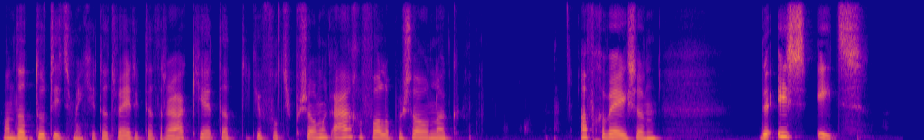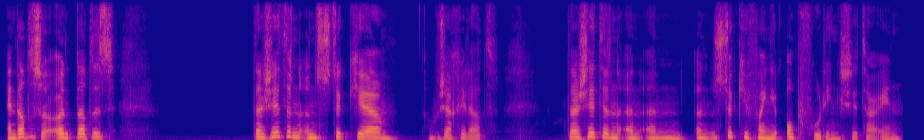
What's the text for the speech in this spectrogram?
Want dat doet iets met je, dat weet ik, dat raak je, dat je voelt je persoonlijk aangevallen, persoonlijk afgewezen, er is iets. En dat is, dat is daar zit een, een stukje, hoe zeg je dat? Daar zit een, een, een, een stukje van je opvoeding zit daarin.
